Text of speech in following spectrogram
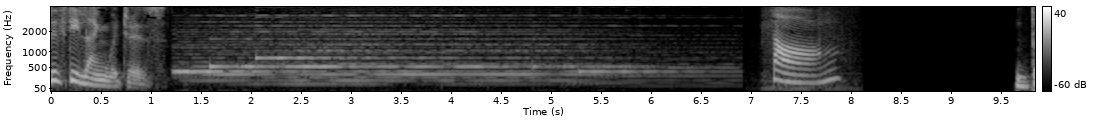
50 languages. สองด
